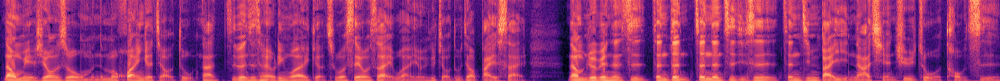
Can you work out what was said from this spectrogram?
那我们也希望说，我们能不能换一个角度？那资本市场有另外一个，除了 sales side 以外，有一个角度叫 buy side。那我们就变成是真正真正自己是真金白银拿钱去做投资。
